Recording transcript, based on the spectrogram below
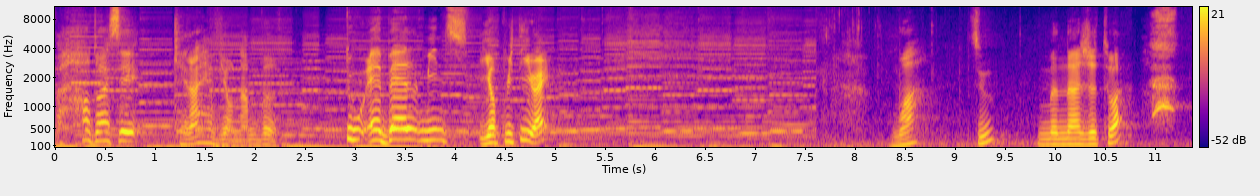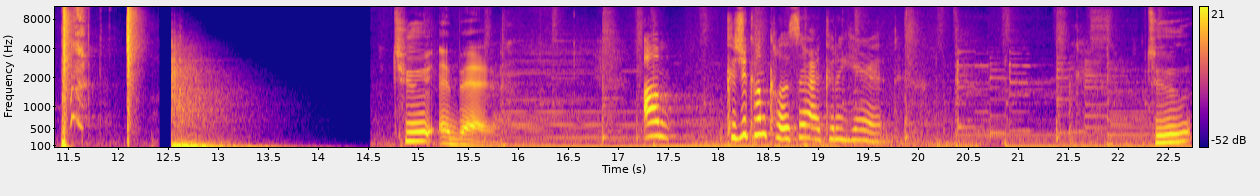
How do I say can I have your number? Tu es belle means you're pretty, right? Moi, tu, ménage-toi. Tu es belle. Um, could you come closer? I couldn't hear it. Tu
